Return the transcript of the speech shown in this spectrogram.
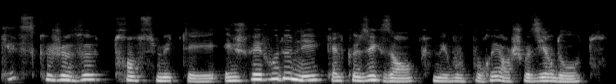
Qu'est-ce que je veux transmuter? Et je vais vous donner quelques exemples, mais vous pourrez en choisir d'autres.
